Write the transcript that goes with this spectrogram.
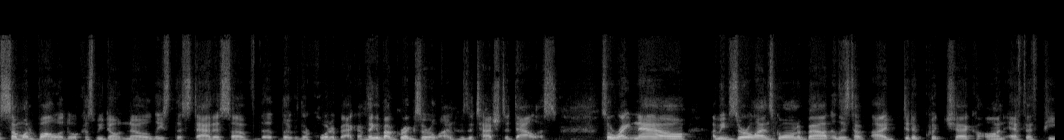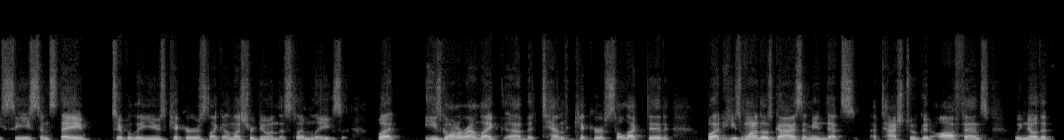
somewhat volatile because we don't know at least the status of the, the, their quarterback. I'm thinking about Greg Zuerlein, who's attached to Dallas. So right now, I mean, Zuerlein's going about, at least I, I did a quick check on FFPC since they typically use kickers, like unless you're doing the slim leagues, but he's going around like uh, the 10th kicker selected but he's one of those guys. I mean, that's attached to a good offense. We know that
